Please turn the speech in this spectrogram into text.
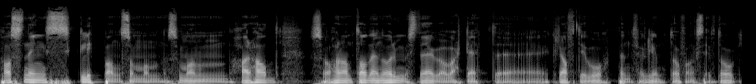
pasningsglippene som, som, han har hatt, så har han tatt enorme steg og vært et uh, kraftig våpen for Glimt offensivt òg.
